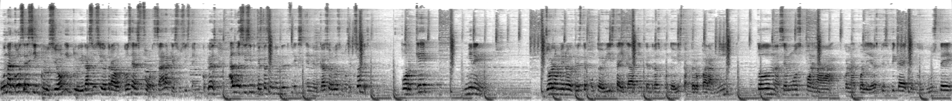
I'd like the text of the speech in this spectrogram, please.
Una cosa es inclusión, incluir a Susi, otra cosa es forzar a que Susi esté en mi cumpleaños. Algo así que está haciendo Netflix en el caso de los homosexuales. ¿Por qué? Miren, yo lo miro desde este punto de vista y cada quien tendrá su punto de vista, pero para mí todos nacemos con la, con la cualidad específica de que nos guste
